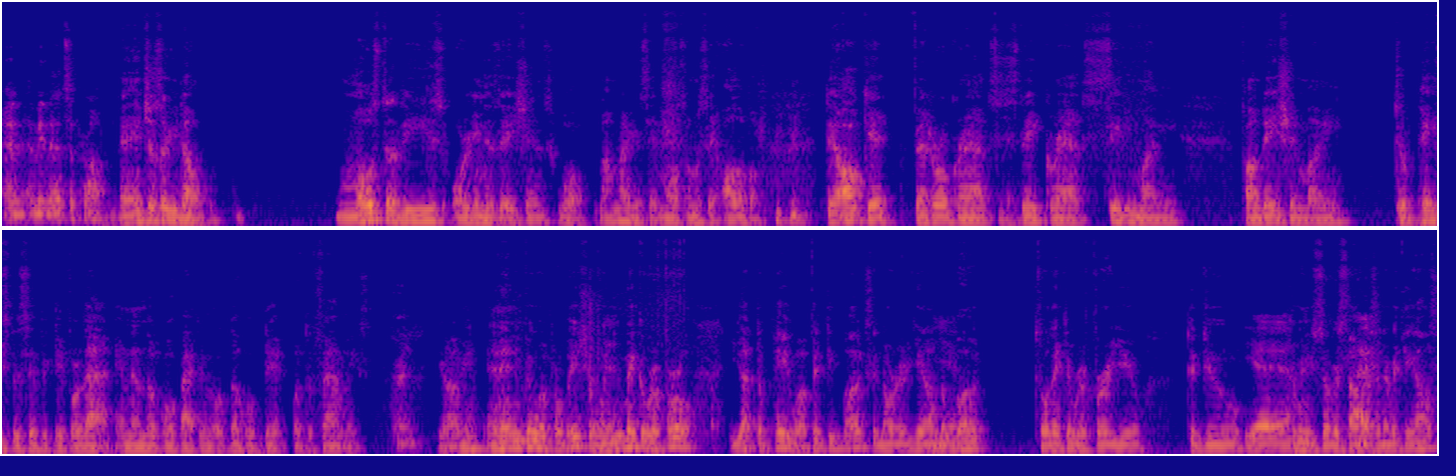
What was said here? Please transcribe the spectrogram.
and I mean that's a problem. And, and just so you know, most of these organizations, well, I'm not gonna say most, I'm gonna say all of them, they all get federal grants, state grants, city money, foundation money to pay specifically for that, and then they'll go back and they'll double dip with the families. Right. You know what I mean? And then even with probation, when you make a referral, you have to pay what fifty bucks in order to get on the Yeah. book, so they can refer you to do Yeah, yeah. community service hours I- and everything else.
